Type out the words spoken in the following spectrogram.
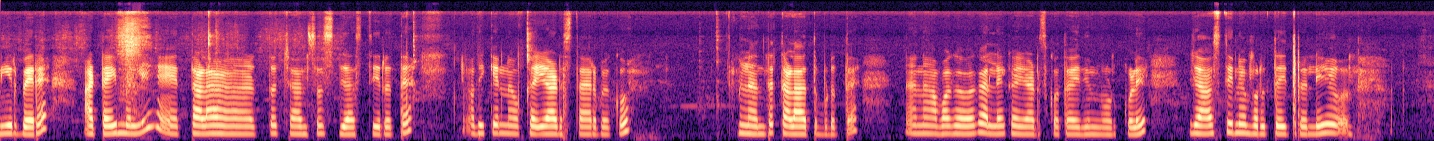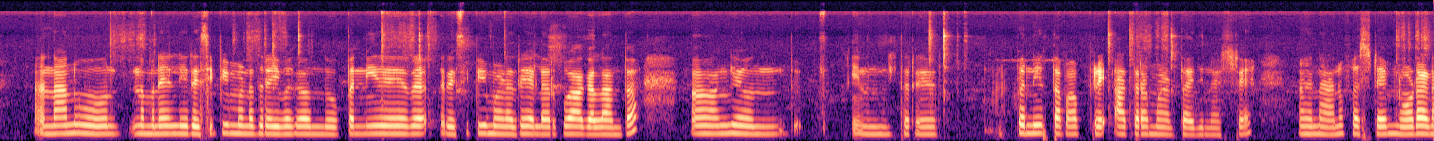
ನೀರು ಬೇರೆ, ಆ ಟೈಮಲ್ಲಿ ತಳ ಚಾನ್ಸಸ್ ಜಾಸ್ತಿ ಇರುತ್ತೆ. ಅದಕ್ಕೆ ನಾವು ಕೈ ಆಡಿಸ್ತಾ ಇರಬೇಕು. ಇಲ್ಲಾಂದರೆ ತಳ ಹತ್ಬಿಡುತ್ತೆ. ನಾನು ಅವಾಗವಾಗ ಅಲ್ಲೇ ಕೈ ಆಡಿಸ್ಕೊತಾ ಇದ್ದೀನಿ, ನೋಡ್ಕೊಳ್ಳಿ. ಜಾಸ್ತಿನೇ ಬರುತ್ತೆ ಇದರಲ್ಲಿ. ನಾನು ನಮ್ಮ ಮನೆಯಲ್ಲಿ ರೆಸಿಪಿ ಮಾಡಿದ್ರೆ ಇವಾಗ ಒಂದು ಪನ್ನೀರ್ ರೆಸಿಪಿ ಮಾಡಿದ್ರೆ ಎಲ್ಲರಿಗೂ ಆಗಲ್ಲ ಅಂತ. ಹಂಗೆ ಒಂದು ಏನಂತಾರೆ, ಪನ್ನೀರ್ ತಬಾಬ್ ಫ್ರೈ ಆ ಥರ ಮಾಡ್ತಾಯಿದ್ದೀನಿ ಅಷ್ಟೇ. ನಾನು ಫಸ್ಟ್ ಟೈಮ್ ನೋಡೋಣ.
